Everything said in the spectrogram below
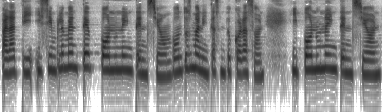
para ti y simplemente pon una intención, pon tus manitas en tu corazón y pon una intención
